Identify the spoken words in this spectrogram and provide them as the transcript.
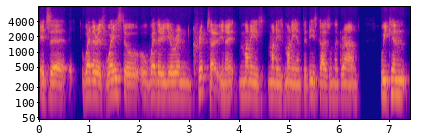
it's a whether it's waste or, or, whether you're in crypto you know money is money is money and for these guys on the ground we can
